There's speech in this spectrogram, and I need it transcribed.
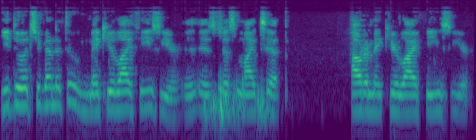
you do what you're gonna do. Make your life easier. It's just my tip. How to make your life easier.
